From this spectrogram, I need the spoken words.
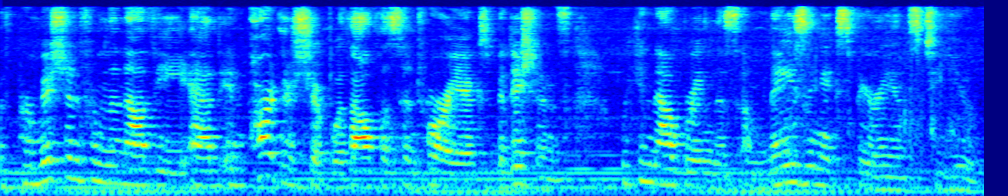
With permission from the Na'vi and in partnership with Alpha Centauri Expeditions, we can now bring this amazing experience to you.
